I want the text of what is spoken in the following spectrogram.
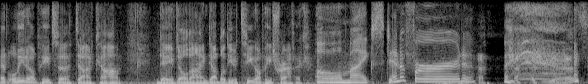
at lidopizza.com. Dave Dildine, WTOP Traffic. Oh, Mike Stinneford. yes.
